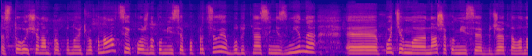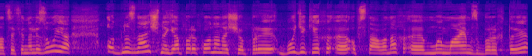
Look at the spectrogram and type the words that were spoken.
З того, що нам пропонують виконавці, кожна комісія попрацює, будуть внесені зміни. Е, Потім е, наша комісія бюджетна вона це фіналізує. Однозначно, я переконана, що при будь-яких е, обставинах ми маємо зберегти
